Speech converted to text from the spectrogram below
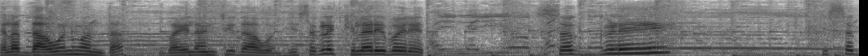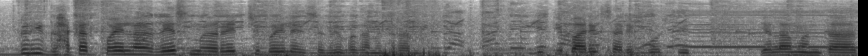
याला दावण म्हणतात. बैलांची दावण. हे सगळे खिलारी बैल आहेत. सगळे ही सगळी घाटात पहिला रेस रेसची बैल आहेत सगळी बघा मित्रांनो. किती बारीक सारीक गोष्टी आहेत. याला म्हणतात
